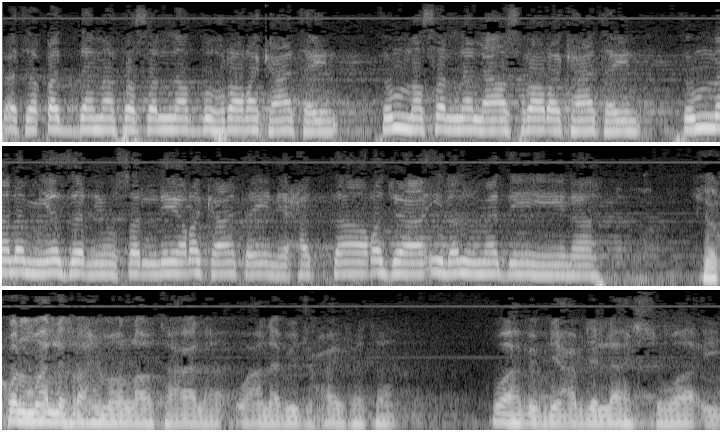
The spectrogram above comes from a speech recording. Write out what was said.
فتقدم فصلى الظهر ركعتين ثم صلى العصر ركعتين ثم لم يزل يصلي ركعتين حتى رجع إلى المدينة. يقول المؤلف رحمه الله تعالى وعن أبي جحيفة وهب بن عبد الله السوائي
